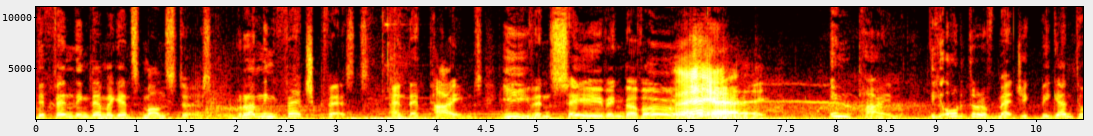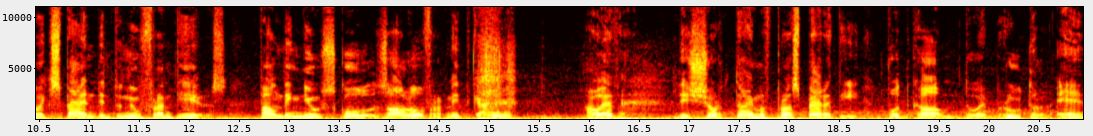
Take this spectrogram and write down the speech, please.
defending them against monsters, running fetch quests, and at times even saving the world. Hey. Yay. In time, the Order of Magic began to expand into new frontiers, founding new schools all over Midgard. However, this short time of prosperity would come to a brutal end.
